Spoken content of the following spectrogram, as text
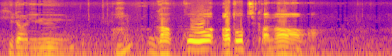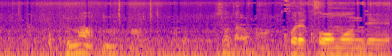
左あ学校は跡地かな？まあまあまあそうだろうな。これ校門で。うん。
